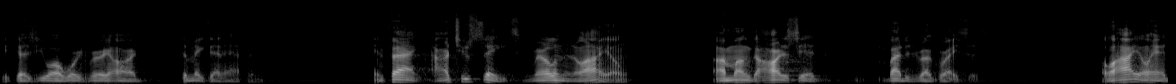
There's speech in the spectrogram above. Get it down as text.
because you all worked very hard to make that happen. In fact, our two states, Maryland and Ohio, are among the hardest hit by the drug crisis. Ohio had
